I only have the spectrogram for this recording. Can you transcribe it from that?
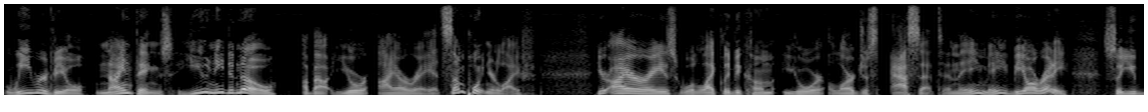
we reveal nine things you need to know about your IRA. At some point in your life, your IRAs will likely become your largest asset, and they may be already. So you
